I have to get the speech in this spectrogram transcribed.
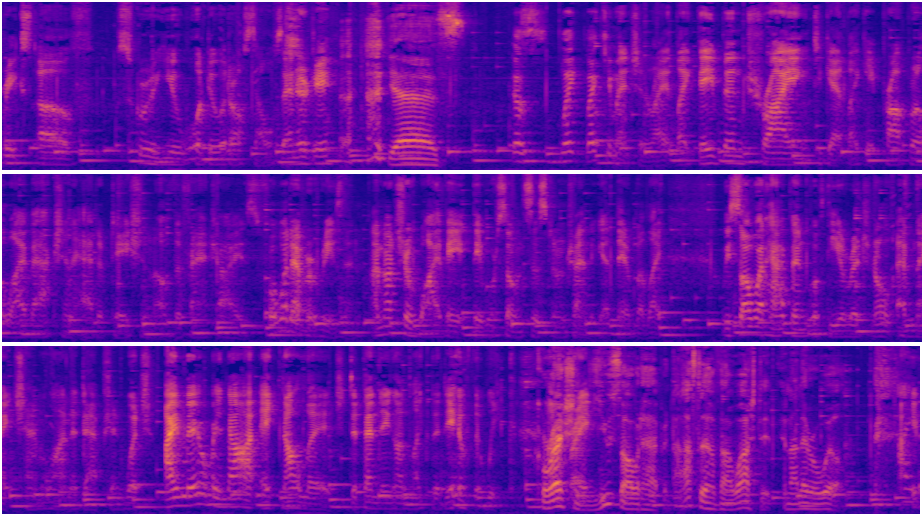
reeks of screw you, we'll do it ourselves energy. yes. Because, like, like you mentioned, right? Like they've been trying to get like a proper live action adaptation of the franchise for whatever reason. I'm not sure why they they were so insistent on trying to get there, but like we saw what happened with the original M Night Shyamalan adaptation, which I may or may not acknowledge depending on like the day of the week. Correction, Right. you saw what happened. I still have not watched it, and I never will. I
